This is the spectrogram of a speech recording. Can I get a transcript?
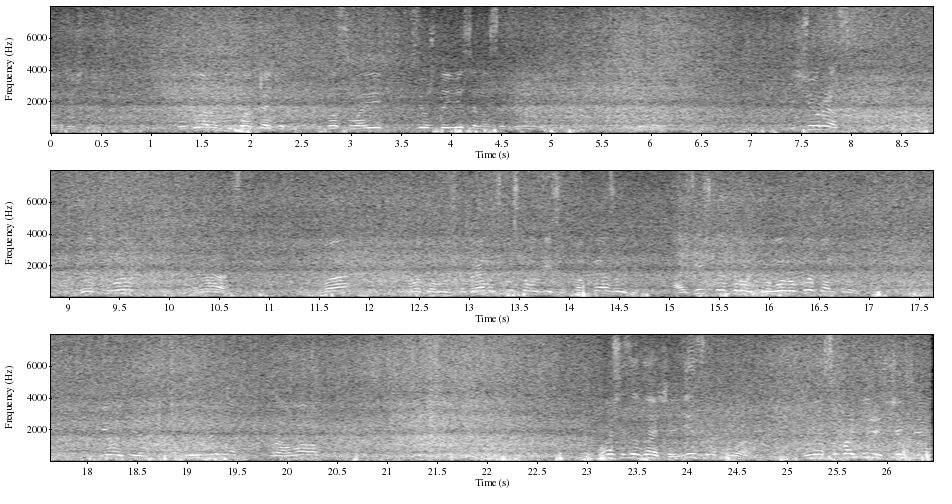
различные удары, тут опять по своей. Все, что есть, она собирает. Еще раз. Захват. Раз. Два. Вот он, прямо искусно вот здесь вот показываете. А здесь контроль, другой рукой контроль. Делайте напряжение, провал. Ваша задача есть захват. Вы освободились, сейчас я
